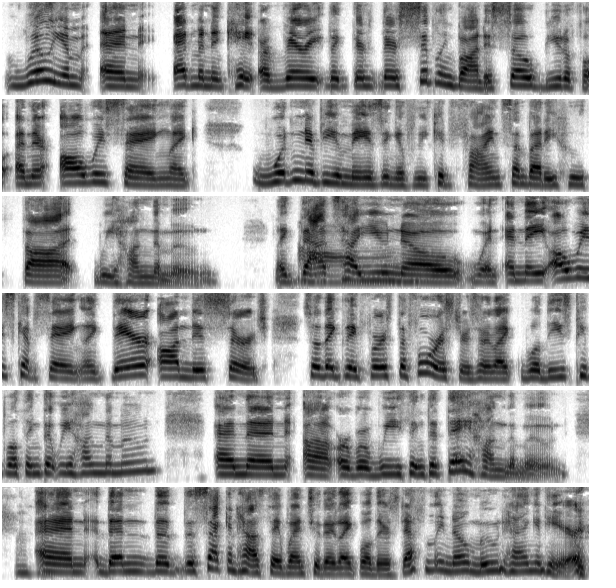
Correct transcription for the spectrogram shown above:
William and Edmund and Kate are very like their their sibling bond is so beautiful and they're always saying like wouldn't it be amazing if we could find somebody who thought we hung the moon like that's Aww. how you know when, and they always kept saying like they're on this search. So like they first the foresters are like, well, these people think that we hung the moon, and then uh, or where we think that they hung the moon, mm-hmm. and then the the second house they went to, they're like, well, there's definitely no moon hanging here.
